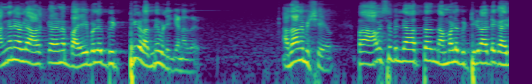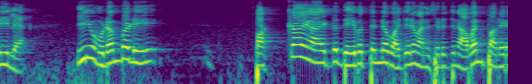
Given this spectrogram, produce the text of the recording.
അങ്ങനെയുള്ള ആൾക്കാരാണ് ബൈബിൾ വിഡ്ഢികളെന്ന് വിളിക്കണത്. അതാണ് വിഷയം. അപ്പം ആവശ്യമില്ലാത്ത നമ്മൾ വിട്ടുകളായിട്ട് കാര്യമില്ല. ഈ ഉടമ്പടി പക്കയായിട്ട് ദൈവത്തിന്റെ വചനം അനുസരിച്ച് അവൻ പറയ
